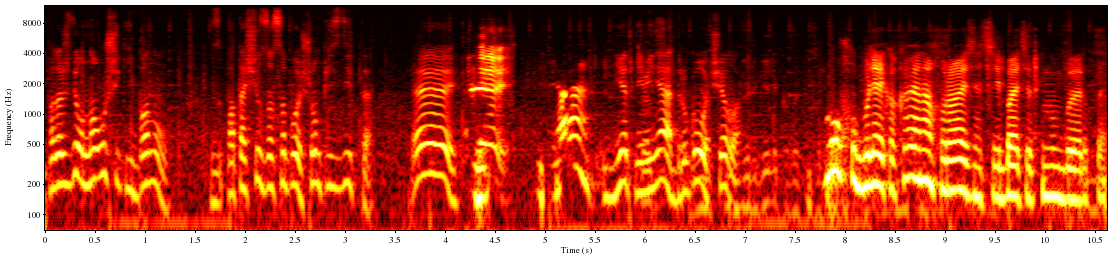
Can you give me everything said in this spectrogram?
Подожди, он наушники ебанул. Потащил за собой, что он пиздит-то? Эй! Я? Нет, не меня, другого Ребят, чела. дверь гелика записывать Ох, бля, какая нахуй разница, ебать, это ну БРП.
